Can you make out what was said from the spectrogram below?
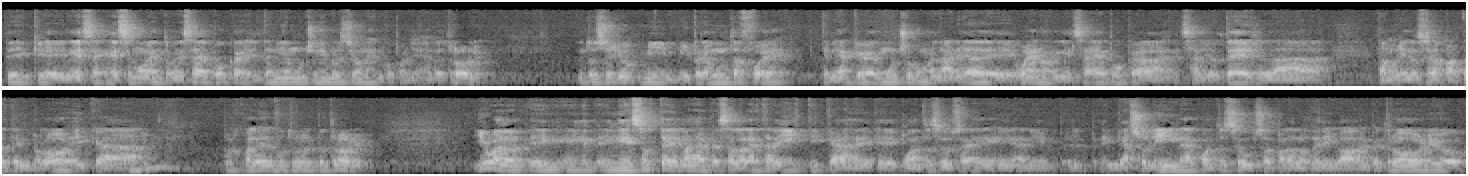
de que en ese, en ese momento, en esa época, él tenía muchas inversiones en compañías de petróleo. Entonces yo, mi, mi pregunta fue, tenía que ver mucho con el área de, bueno, en esa época salió Tesla, estamos hacia la parte tecnológica, Ujú. Pues ¿cuál es el futuro del petróleo? Y bueno, en, en, esos temas empezar las estadísticas de que cuánto se usa en, en, gasolina, cuánto se usa para los derivados del petróleo.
